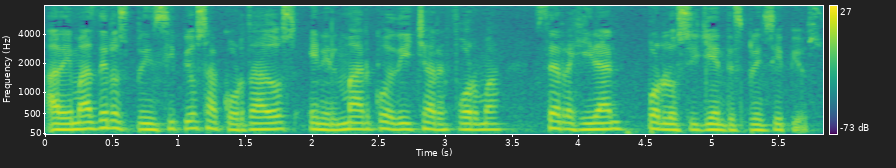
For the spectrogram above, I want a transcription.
además de los principios acordados en el marco de dicha reforma, se regirán por los siguientes principios.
